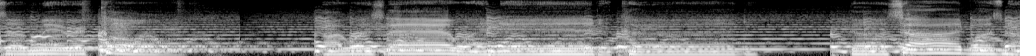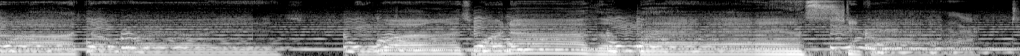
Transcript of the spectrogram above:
Twas a miracle. I was there when it occurred. The side was not the worst. It was one of the best, in fact.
